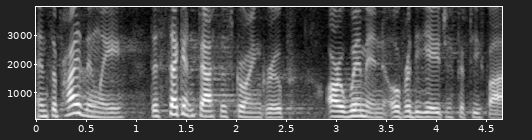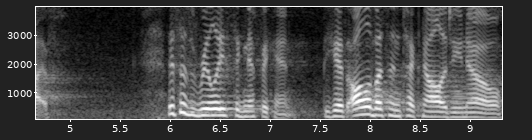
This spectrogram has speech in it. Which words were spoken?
And surprisingly, the second fastest growing group are women over the age of 55. This is really significant because all of us in technology know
